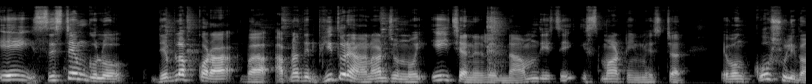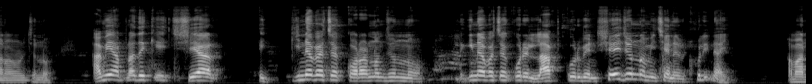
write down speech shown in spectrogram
এই সিস্টেমগুলো ডেভেলপ করা বা আপনাদের ভিতরে আনার জন্য এই চ্যানেলের নাম দিয়েছি স্মার্ট ইনভেস্টার এবং কৌশলী বানানোর জন্য। আমি আপনাদেরকে শেয়ার এই কিনা বেচা করানোর জন্য কিনা বেচা করে লাভ করবেন, সেই জন্য আমি চ্যানেল খুলি নাই। আমার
